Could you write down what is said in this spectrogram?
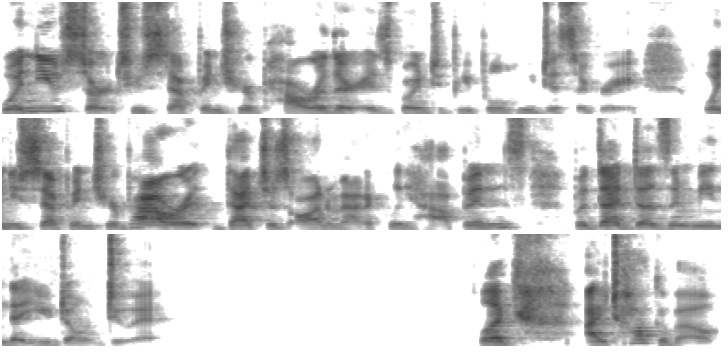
when you start to step into your power there is going to be people who disagree. When you step into your power, that just automatically happens, but that doesn't mean that you don't do it like I talk about.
